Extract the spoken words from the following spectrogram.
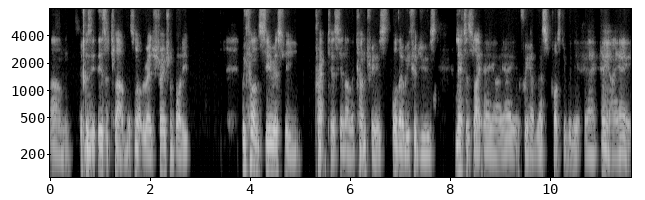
um, because it is a club, it's not the registration body. We can't seriously practice in other countries, although we could use letters like AIA if we have reciprocity with the AIA,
